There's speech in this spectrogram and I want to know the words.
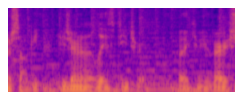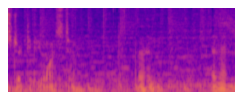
Mr. Soggy. He's generally a lazy teacher, but he can be very strict if he wants to. And then, and then,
